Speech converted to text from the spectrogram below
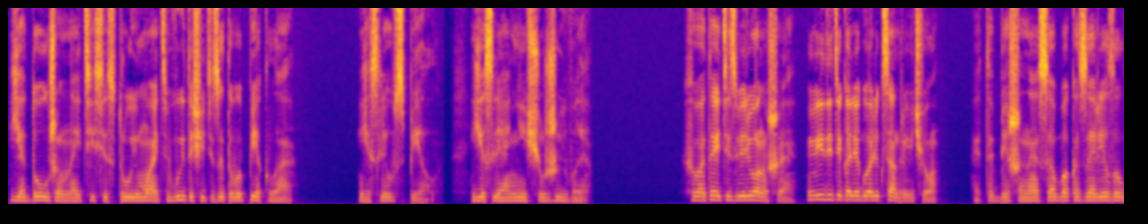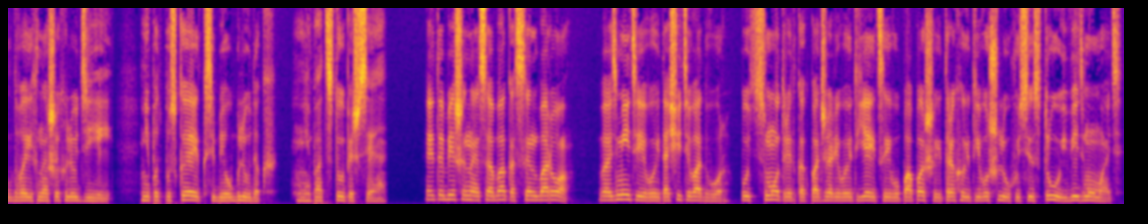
я должен найти сестру и мать, вытащить из этого пекла. Если успел. Если они еще живы. «Хватайте зверёныша. Видите коллегу Александровичу?» Эта бешеная собака зарезал двоих наших людей. Не подпускает к себе ублюдок. Не подступишься. Это бешеная собака сын Баро. Возьмите его и тащите во двор. Пусть смотрит, как поджаривают яйца его папаши и трахают его шлюху-сестру и ведьму-мать.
